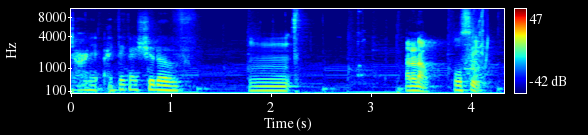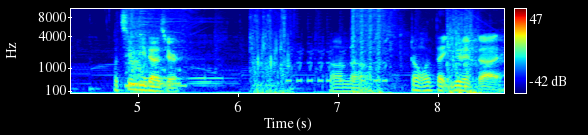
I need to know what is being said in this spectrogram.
darn it! I think I should have. Mm, I don't know. We'll see. Let's see what he does here. Oh no! Don't let that unit die.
